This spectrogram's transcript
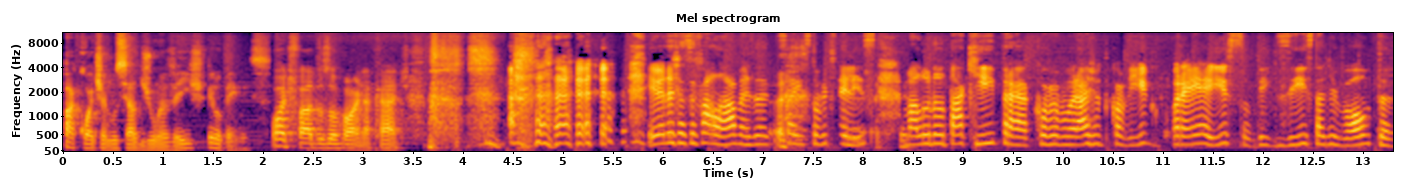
pacote anunciado de uma vez pelo Penguins. Pode falar do Zohorna, Kat. eu ia deixar você falar, mas é só isso, tô muito feliz. Malu não tá aqui pra comemorar junto comigo, porém é isso. Big Z está de volta.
